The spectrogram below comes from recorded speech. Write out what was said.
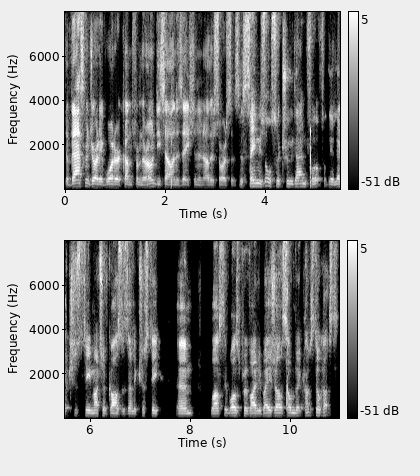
the vast majority of water comes from their own desalination and other sources. The same is also true, Dan, for, for the electricity. Much of Gaza's electricity, um, whilst it was provided by Israel, some of it comes, still comes,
